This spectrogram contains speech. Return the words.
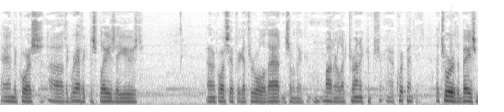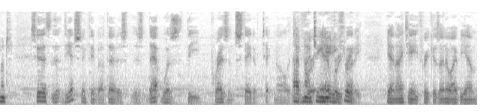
and of course uh, the graphic displays they used. And of course, after we got through all of that and some of the modern electronic equipment, a tour of the basement. See, the, the interesting thing about that is, is that was the present state of technology at 1983. Everybody. Yeah, 1983, because I know IBM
